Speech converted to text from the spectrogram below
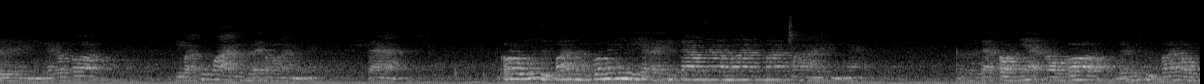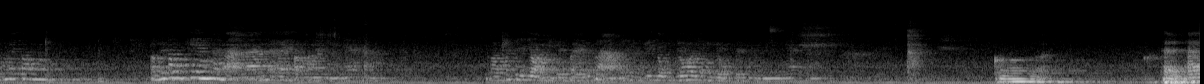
ยอะไรอย่างเงี้ยแล้วก็ปฏิบัติทุกวันอะไรประมาณนี้แต่ก็รู้สึกว่ามันก็ไม่ได้มีอะไรที่ก้าว ว่าเราไม่ต้อง เราไม่ต้องเข้มขนาดนั้นอะไรประมาณอย่างเงี้ยค่ะ เราก็จะหย่อนเกินไปหรือเปล่าไม่ถึงก็โยงโย่ยงโยกเป็นแบบนี้ก็แต่ถ้า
